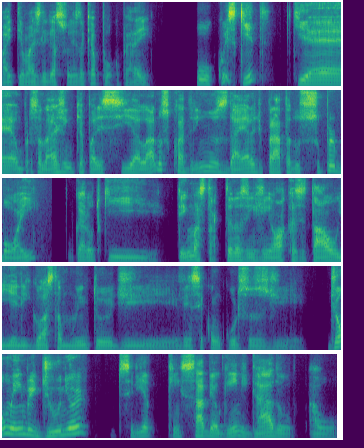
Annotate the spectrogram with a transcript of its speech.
Vai ter mais ligações daqui a pouco, pera aí. O Quiz Kid, que é um personagem que aparecia lá nos quadrinhos da Era de Prata do Superboy, o garoto que tem umas tractanas engenhocas e tal, e ele gosta muito de vencer concursos de John Henry Jr., seria, quem sabe, alguém ligado ao,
